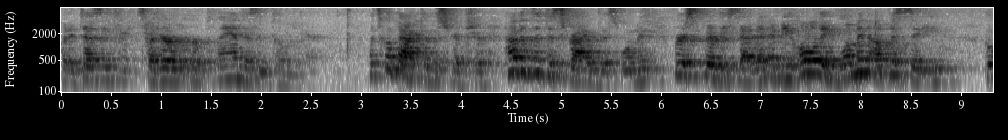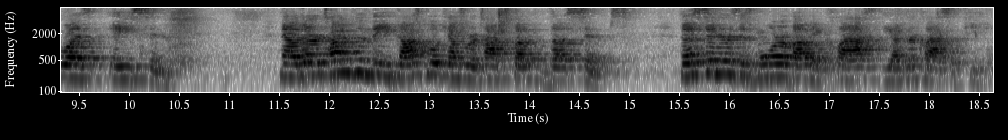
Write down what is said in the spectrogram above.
but it doesn't, but her, her plan doesn't go there. Let's go back to the scripture. How does it describe this woman? Verse 37, and behold, a woman of the city who was a sinner. Now, there are times in the gospel accounts where it talks about the sinners. The sinners is more about a class, the underclass of people.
